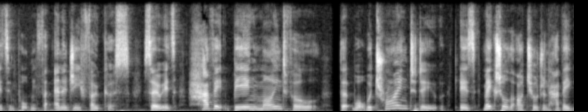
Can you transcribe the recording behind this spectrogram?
It's important for energy focus. So it's having being mindful that what we're trying to do is make sure that our children have a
